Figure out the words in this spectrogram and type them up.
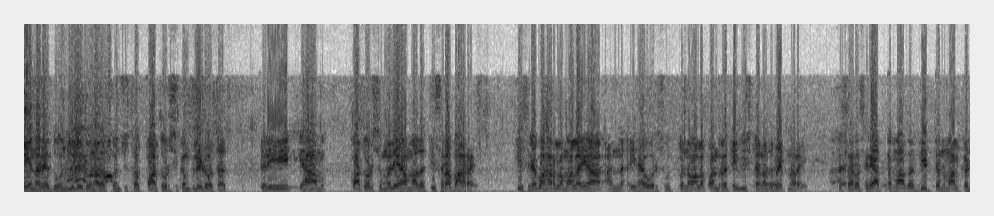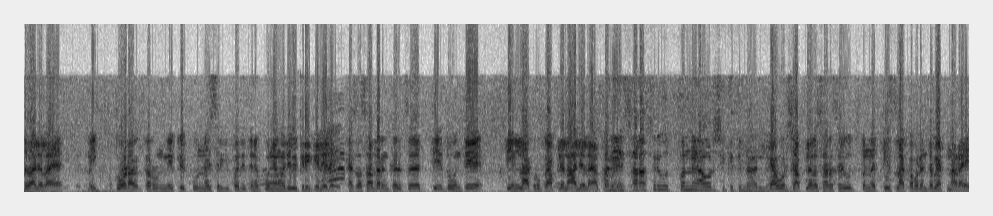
येणाऱ्या दोन जुलै दोन हजार पंचवीसला पाच वर्ष कंप्लीट होतात. तरी ह्या पाच वर्षामध्ये हा माझा तिसरा बहार आहे. तिसऱ्या बहारला मला ह्या अन्न ह्या वर्षी उत्पन्न मला पंधरा ते वीस टनाचं भेटणार आहे. तर सरासरी आता माझा दीड टन माल कट झालेला आहे. मग तोडा करून मी पिकवून नैसर्गिक पद्धतीने पुण्यामध्ये विक्री केलेली आहे. त्याचा साधारण खर्च ते दोन ते तीन लाख रुपये आपल्याला आलेला आहे आणि आता सरासरी उत्पन्न यावर्षी किती मिळाले? या वर्षी आपल्याला सरासरी उत्पन्न तीस लाखापर्यंत भेटणार आहे.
